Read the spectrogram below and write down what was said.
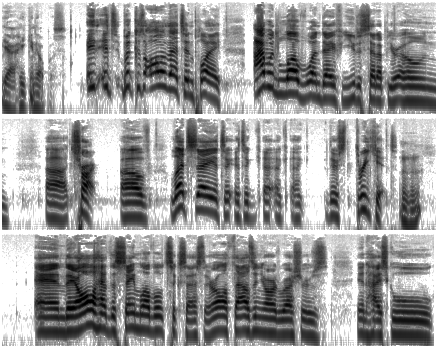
yeah, he can help us. It, it's because all of that's in play. I would love one day for you to set up your own uh, chart of let's say it's a it's a, a, a, a there's three kids Mhm. and they all have the same level of success. They're all thousand yard rushers in high school,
